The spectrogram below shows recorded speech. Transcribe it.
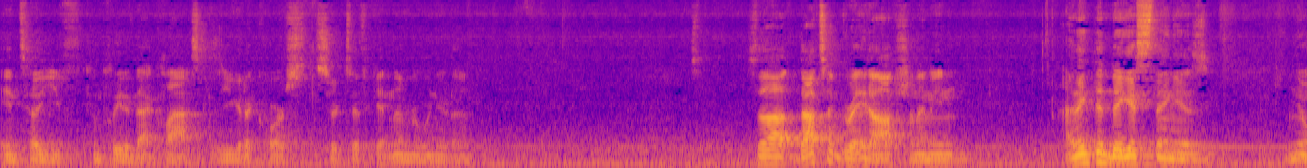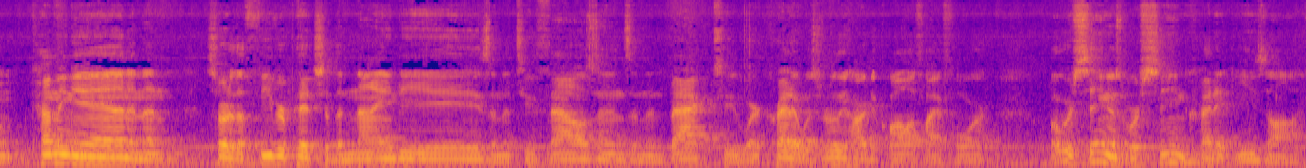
until you've completed that class because you get a course certificate number when you're done. So that, that's a great option. I mean, I think the biggest thing is, you know, coming in and then sort of the fever pitch of the 90s and the 2000s and then back to where credit was really hard to qualify for. What we're seeing is we're seeing credit ease off.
